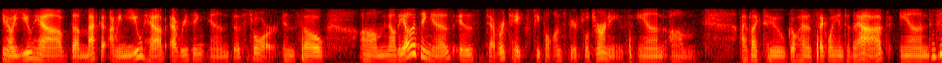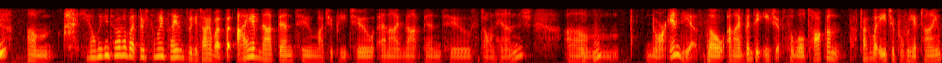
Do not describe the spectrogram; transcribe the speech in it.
you know, you have the mecca. I mean, you have everything in this store, and so. Um, now the other thing is, is Deborah takes people on spiritual journeys, and um, I'd like to go ahead and segue into that. And Mhm. um, you know, we can talk about. There's so many places we can talk about, but I have not been to Machu Picchu, and I've not been to Stonehenge, um, nor India. So, and I've been to Egypt. So we'll talk on talk about Egypt if we have time.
